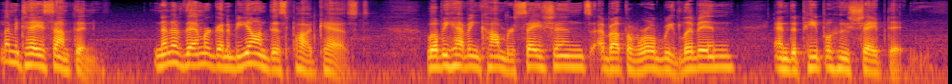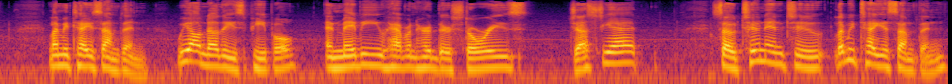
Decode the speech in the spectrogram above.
let me tell you something. None of them are going to be on this podcast. We'll be having conversations about the world we live in and the people who shaped it. Let me tell you something. We all know these people, and maybe you haven't heard their stories just yet. So tune into Let Me Tell You Something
